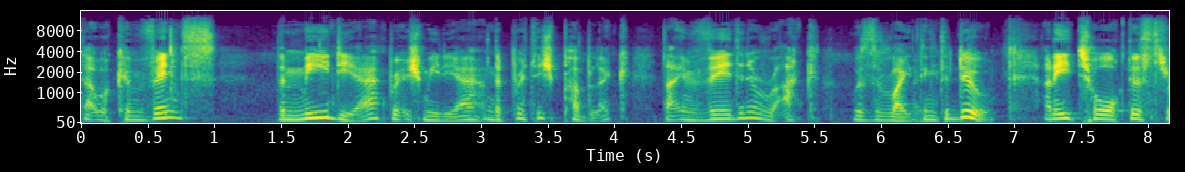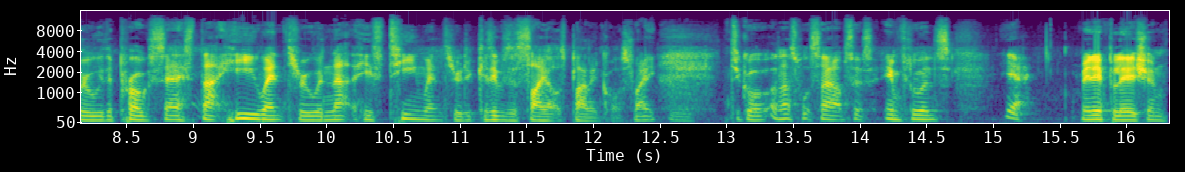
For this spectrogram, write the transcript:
that would convince the media, British media, and the British public that invading Iraq was the right thing to do. And he talked us through the process that he went through and that his team went through because it was a PSYOPs planning course, right? Mm. To go, and that's what PSYOPs is influence, Yeah. manipulation,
